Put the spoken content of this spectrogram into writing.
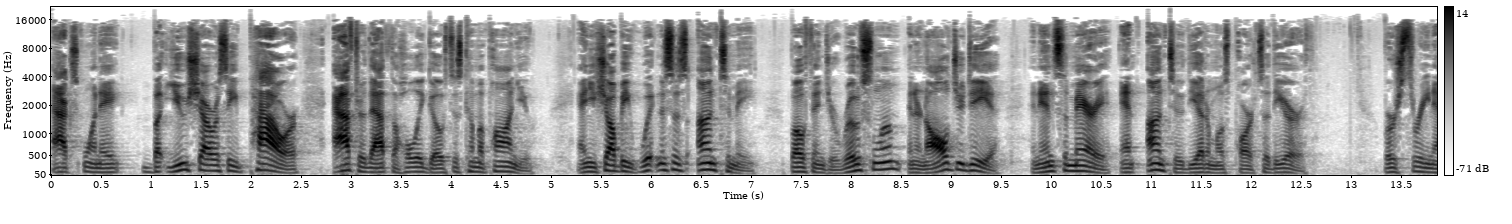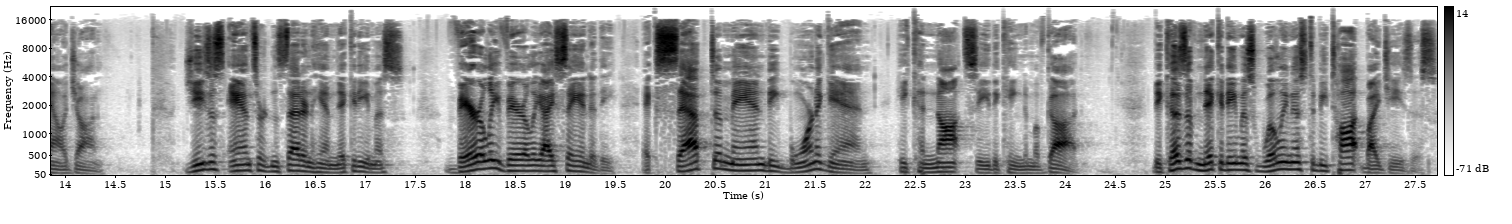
Acts 1 8, but you shall receive power after that the Holy Ghost has come upon you, and you shall be witnesses unto me both in Jerusalem and in all Judea and in Samaria and unto the uttermost parts of the earth. Verse 3 now, John. Jesus answered and said unto him, Nicodemus, Verily, verily, I say unto thee, except a man be born again, he cannot see the kingdom of God. Because of Nicodemus' willingness to be taught by Jesus.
